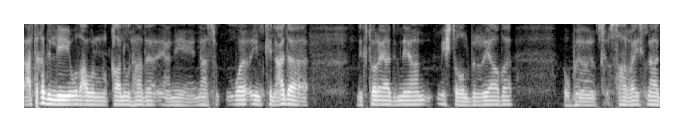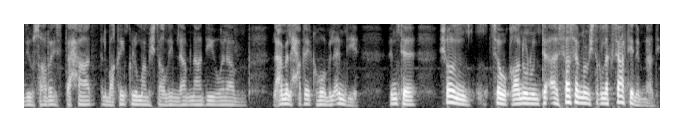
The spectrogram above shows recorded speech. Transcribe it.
أعتقد اللي وضعوا القانون هذا يعني ناس يمكن عدا دكتور إياد بنيان يشتغل بالرياضة وصار رئيس نادي وصار رئيس اتحاد. الباقيين كلهم ما مشتغلين لا بنادي ولا العمل الحقيقي هو بالأندية. أنت شلون تسوي قانون وانت أساسا ما مشتغل لك ساعتين بنادي.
